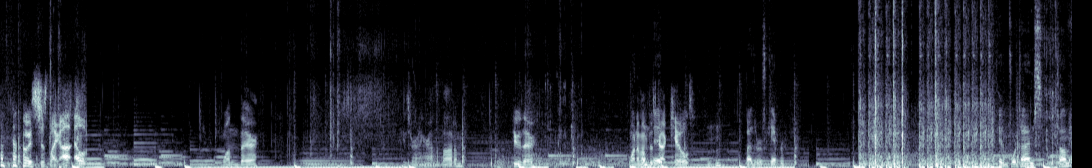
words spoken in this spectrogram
I was just like, ah, ele- One there. He's running around the bottom. Two there. One of One them just got killed. Mm-hmm. By the roof camper. Hit him four times. Tommy.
